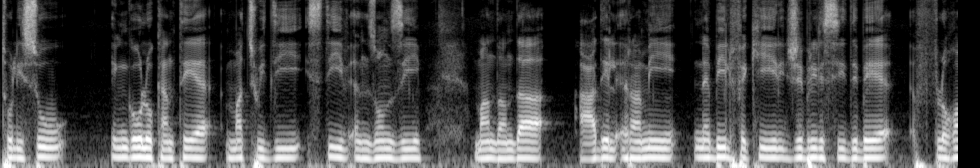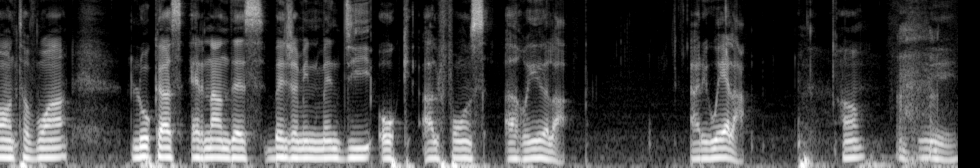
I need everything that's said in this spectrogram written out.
Tolisso, N'Golo Kanté, Matuidi, Steve Nzonzi, Mandanda, Adil Rami, Nabil Fekir, Jibril Sidibé, Florent Thauvin, Lucas Hernandez, Benjamin Mendy och Alphonse Areola. Areola. Ja. Mm.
